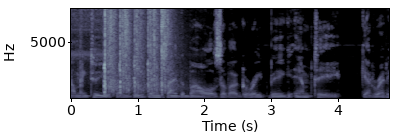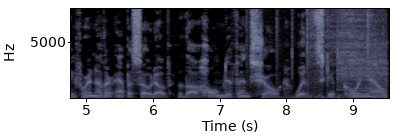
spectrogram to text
Coming to you from deep inside the bowels of a great big empty. Get ready for another episode of The Home Defense Show with Skip Coryell.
